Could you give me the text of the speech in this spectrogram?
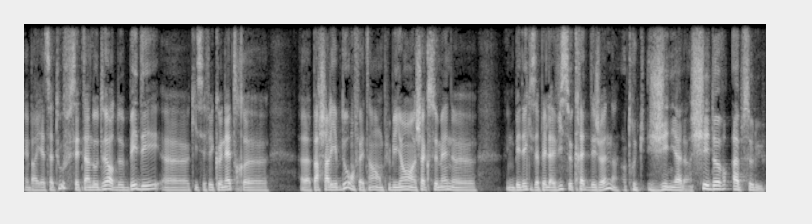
Eh ben, Riyad Satouf, c'est un auteur de BD euh, qui s'est fait connaître euh, euh, par Charlie Hebdo, en fait, hein, en publiant chaque semaine euh, une BD qui s'appelait La vie secrète des jeunes. Un truc génial, un chef-d'œuvre absolu.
